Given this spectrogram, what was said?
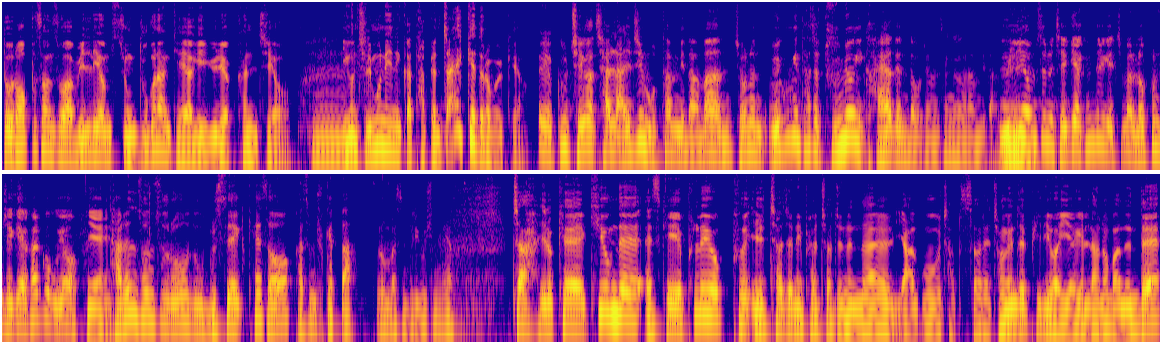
또 러프 선수와 윌리엄스 중 누구랑 계약이 유력한지요. 음. 이건 질문이니까 답변 짧게 들어볼게요. 예, 그 제가 잘 알진 못합니다만 저는 외국인 타자 두 명이 가야 된다고 저는 생각을 합니다. 음. 윌리엄스는 재계약 힘들겠지만 러프는 재계약할 거고요. 예. 다른 선수로 누구 물색해서 갔으면 좋겠다. 이런 말씀 드리고 싶네요. 자, 이렇게 키움 대 SK의 플레이오프 1차전이 펼쳐지는 날 야구 잡설의 정현재 PD와 이야기를 나눠봤는데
